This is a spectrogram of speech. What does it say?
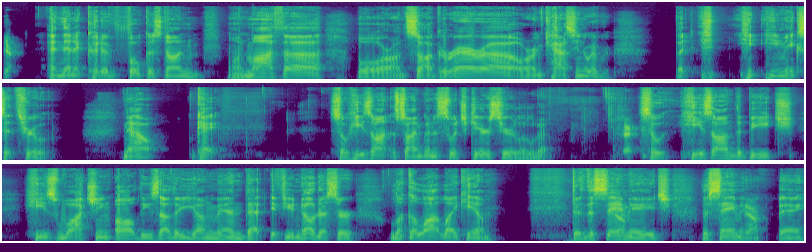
Yeah, and then it could have focused on on Mothma or on Saw Gerrera or on Cassian or whatever. But he, he, he makes it through. Now, okay. So he's on. So I'm going to switch gears here a little bit. Okay. So he's on the beach. He's watching all these other young men that, if you notice, are look a lot like him. They're the same yeah. age, the same. Yeah. Eh?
